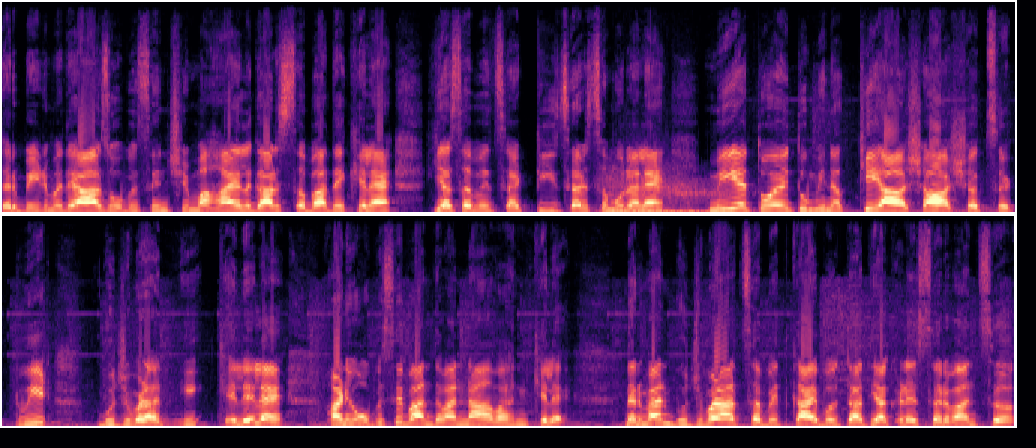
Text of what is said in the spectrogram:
तर बीडमध्ये आज ओबीसींची महाएल्गार सभा देखील आहे. या सभेचा टीझर समोर आलाय. मी येतोय तुम्ही नक्की या अशा आशाचं ट्विट भुजबळांनी केलेलं आहे आणि ओबीसी बांधवांना आवाहन केलंय. दरम्यान भुजबळ आज सभेत काय बोलतात याकडे सर्वांचं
